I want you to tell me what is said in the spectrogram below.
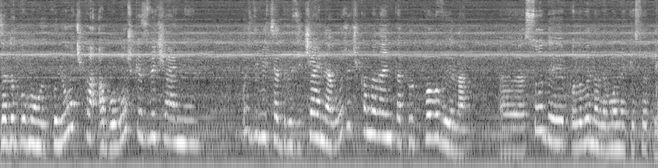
за допомогою кульочка або ложки звичайної. Ось дивіться, друзі, чайна ложечка маленька, тут половина е, соди, половина лимонної кислоти.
